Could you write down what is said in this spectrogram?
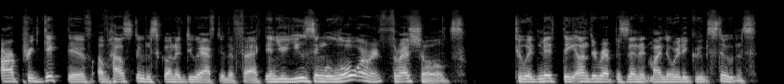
are predictive of how students are going to do after the fact. And you're using lower thresholds to admit the underrepresented minority group students.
